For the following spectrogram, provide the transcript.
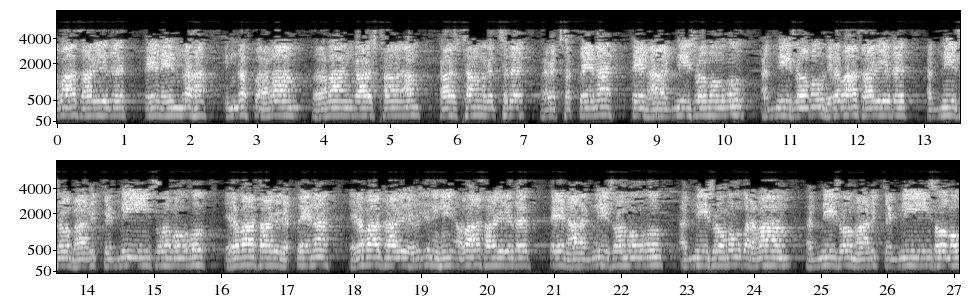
अवासाययत् तेनेन्द्रः इन्द्रः परमाम् परमाम् काष्ठाम् काष्ठामगच्छत् अगच्छत्तेन तेनाग्निसोमौ अग्निसोमौ निरवासाययत् अग्निसोमादित्यग्निसोमौ निरवासाययत्तेन निरवासाय यदिनिः अवासाययत् तेनाग्निसोमौ अग्निसोमौ परमाम् अग्निसोमादित्यग्निसोमौ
